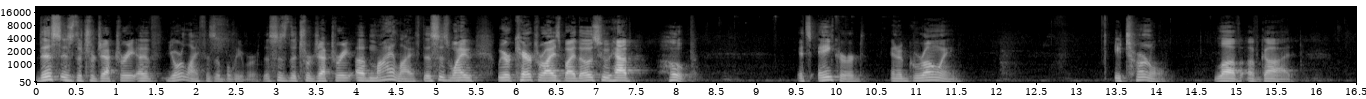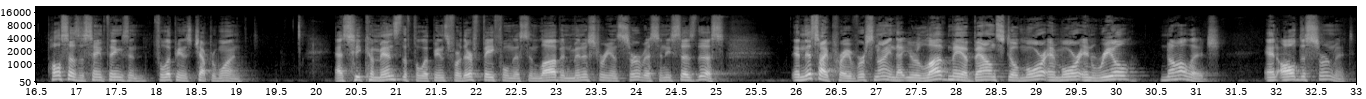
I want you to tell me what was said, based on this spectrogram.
This is the trajectory of your life as a believer. This is the trajectory of my life. This is why we are characterized by those who have hope. It's anchored in a growing, eternal love of God. Paul says the same things in Philippians chapter 1 as he commends the Philippians for their faithfulness in love and ministry and service. And he says this, and this I pray, verse 9, that your love may abound still more and more in real knowledge and all discernment.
